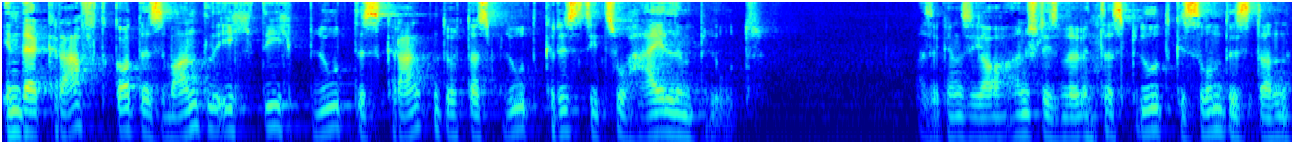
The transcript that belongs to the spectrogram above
In der Kraft Gottes wandle ich dich, Blut des Kranken, durch das Blut Christi zu heilem Blut. Also können Sie auch anschließen, weil wenn das Blut gesund ist, dann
